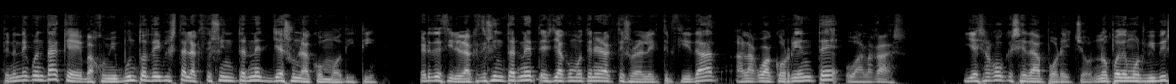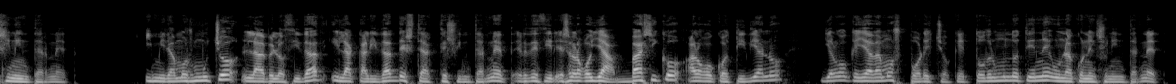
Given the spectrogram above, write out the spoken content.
Tened en cuenta que, bajo mi punto de vista, el acceso a Internet ya es una commodity. Es decir, el acceso a Internet es ya como tener acceso a la electricidad, al agua corriente o al gas. Y es algo que se da por hecho, no podemos vivir sin Internet y miramos mucho la velocidad y la calidad de este acceso a Internet. Es decir, es algo ya básico, algo cotidiano y algo que ya damos por hecho, que todo el mundo tiene una conexión a Internet.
